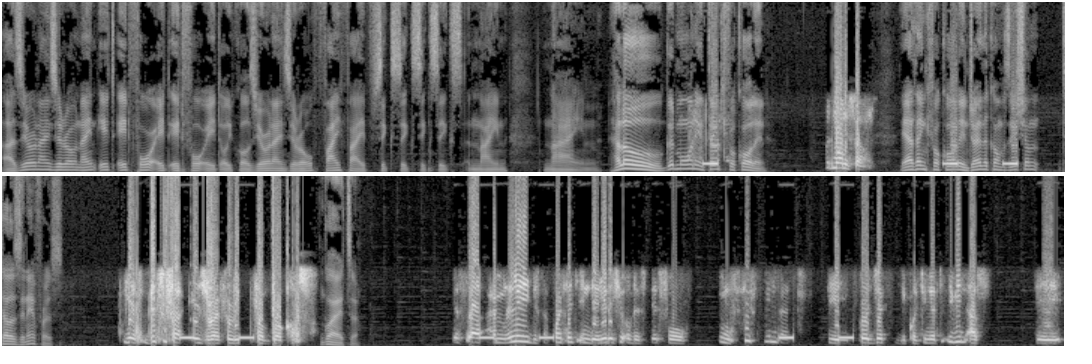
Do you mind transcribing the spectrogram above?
Uh, 090-9884-8848 or you call 090-55666699. Hello. Good morning. Thank you for calling. Good morning, sir. Yeah, thank you for calling. Join the conversation. Tell us the name first. Yes, this is uh, Israel Philip from Brokos. Go ahead, sir. Yes, sir. I'm really disappointed in the leadership of the state for insisting that the project be continued, even as the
